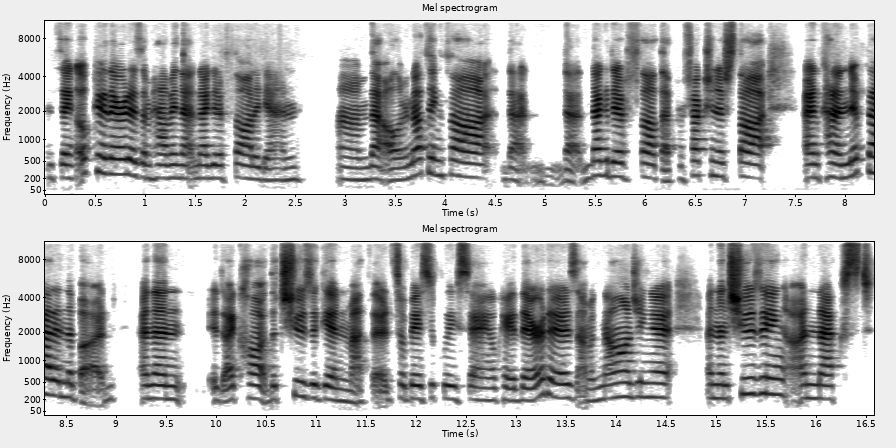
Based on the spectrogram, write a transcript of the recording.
and saying, okay, there it is, I'm having that negative thought again, um, that all or nothing thought, that that negative thought, that perfectionist thought, and kind of nip that in the bud. And then it, I call it the choose again method. So basically saying, okay, there it is, I'm acknowledging it, and then choosing a next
